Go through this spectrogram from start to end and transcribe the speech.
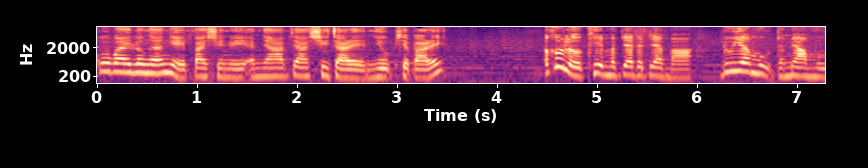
ကိုပိုင်လုပ်ငန်းငယ်ပိုင်ရှင်တွေအများအပြားရှိကြတဲ့မြို့ဖြစ်ပါတယ်။အခုလိုခေတ်မပြတ်တပြတ်မှာလူရက်မှုဓမြမှု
